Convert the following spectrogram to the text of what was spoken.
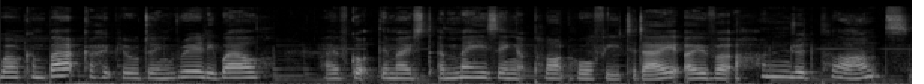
welcome back. I hope you're all doing really well. I've got the most amazing plant haul for you today, over a hundred plants.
